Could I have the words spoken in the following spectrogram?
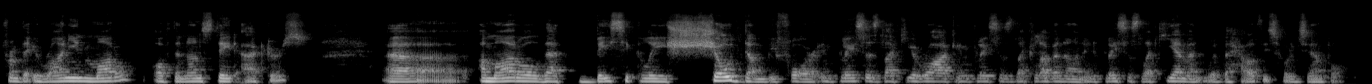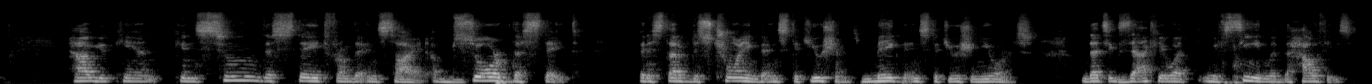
from the Iranian model of the non state actors, uh, a model that basically showed them before in places like Iraq, in places like Lebanon, in places like Yemen with the Houthis, for example how you can consume the state from the inside, absorb the state, but instead of destroying the institutions, make the institution yours. And that's exactly what we've seen with the Houthis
